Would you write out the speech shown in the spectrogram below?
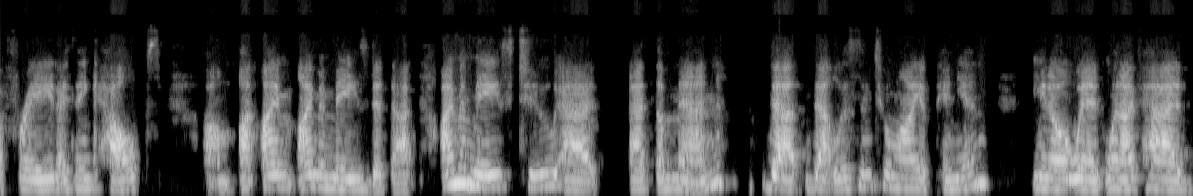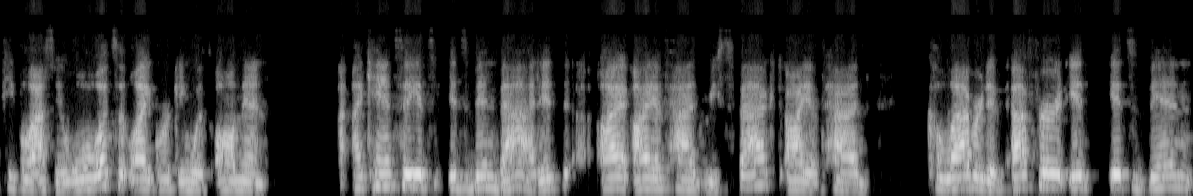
afraid i think helps. Um, I, i'm i'm amazed at that. I'm amazed too at at the men that that listen to my opinion. You know when when i've had people ask me well what's it like working with all men? I can't say it's it's been bad. It i i have had respect. I have had collaborative effort. It it's been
